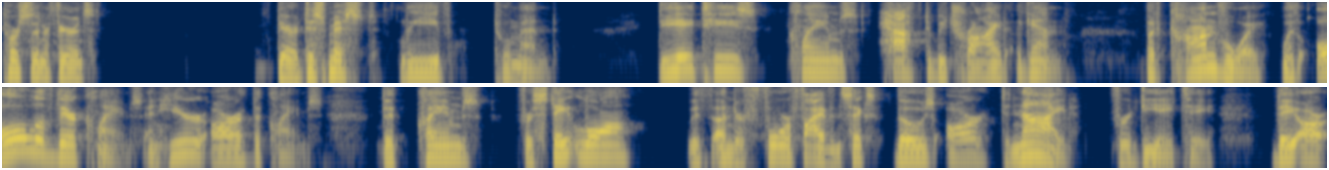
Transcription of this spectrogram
tortious interference, they're dismissed. Leave to amend. DAT's claims have to be tried again. But Convoy, with all of their claims, and here are the claims the claims for state law with under four, five, and six, those are denied for DAT. They are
